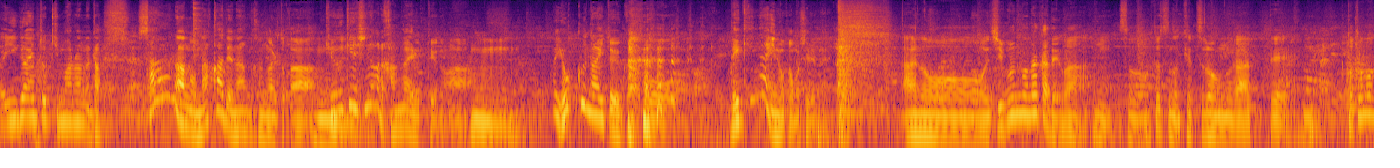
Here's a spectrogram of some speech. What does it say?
う。ん。意外と決まらない。だからサウナの中で何か考えるとか、うん。休憩しながら考えるっていうのはう、ん。これ良くないというかこう できないのかもしれない、あのー自分の中では、うん。その一つの結論があって整っ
